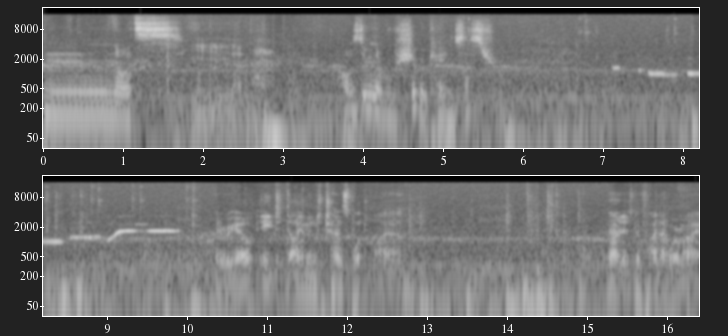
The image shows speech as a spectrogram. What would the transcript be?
Mm, no, let's see then. I was doing the sugar canes. That's true. There we go. Eight diamond transport wire. Now I just need to find out where my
